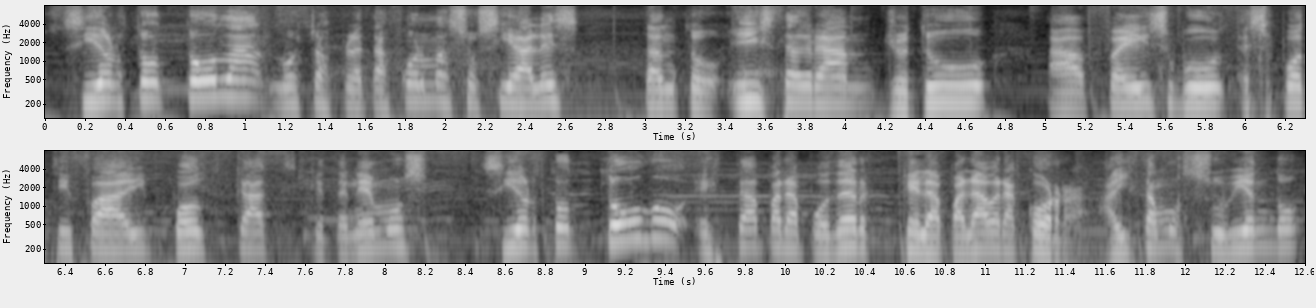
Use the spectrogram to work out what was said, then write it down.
¿cierto? Todas nuestras plataformas sociales, tanto Instagram, YouTube, uh, Facebook, Spotify, podcast que tenemos, ¿cierto? Todo está para poder que la palabra corra. Ahí estamos subiendo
